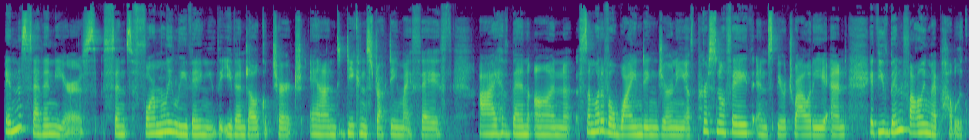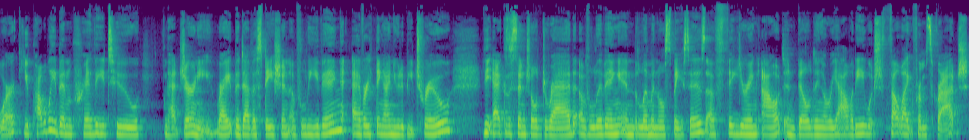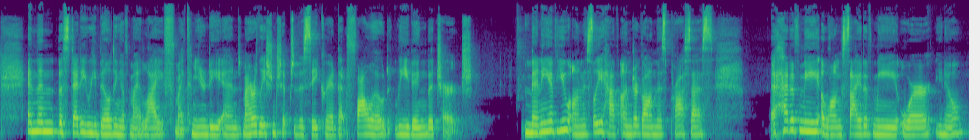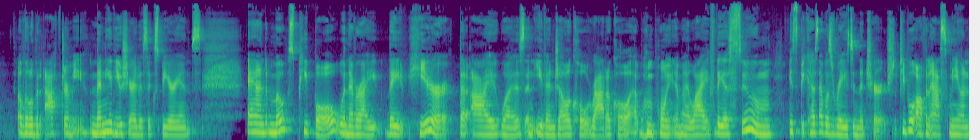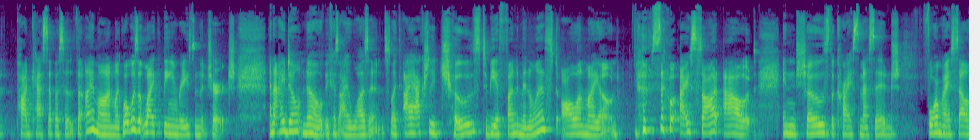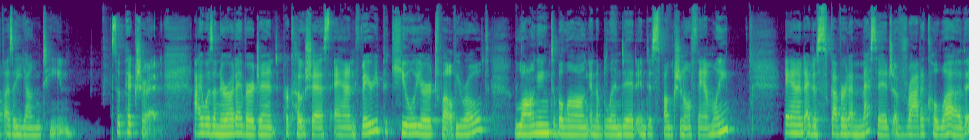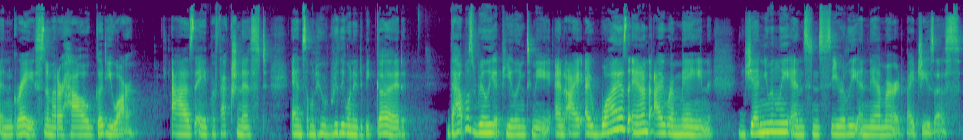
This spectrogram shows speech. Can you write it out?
In the seven years since formally leaving the evangelical church and deconstructing my faith, I have been on somewhat of a winding journey of personal faith and spirituality. And if you've been following my public work, you've probably been privy to that journey, right? The devastation of leaving everything I knew to be true, the existential dread of living in the liminal spaces, of figuring out and building a reality which felt like from scratch, and then the steady rebuilding of my life, my community, and my relationship to the sacred that followed leaving the church. Many of you, honestly, have undergone this process ahead of me, alongside of me, or, you know, a little bit after me. Many of you share this experience. And most people, whenever I they hear that I was an evangelical radical at one point in my life, they assume it's because I was raised in the church. People often ask me on podcast episodes that I'm on, like, what was it like being raised in the church? And I don't know because I wasn't. Like, I actually chose to be a fundamentalist all on my own. so I sought out and chose the Christ message for myself as a young teen. So picture it. I was a neurodivergent, precocious, and very peculiar 12 year old longing to belong in a blended and dysfunctional family. And I discovered a message of radical love and grace, no matter how good you are. As a perfectionist and someone who really wanted to be good, that was really appealing to me. And I, I was and I remain genuinely and sincerely enamored by Jesus.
